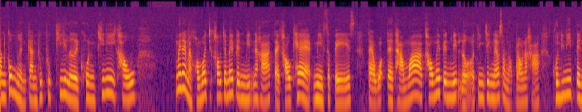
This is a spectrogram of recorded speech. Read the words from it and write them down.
มันก็เหมือนกันทุกๆทที่เลย คนที่นี่เขา ไม่ได้หมายความว่าเขาจะไม่เป็นมิตรนะคะ แต่เขาแค่มีสเปซแต่ว่าแต่ถามว่าเขาไม่เป็นมิตรเหรอจริง ๆ แล้วสำหรับเรานะคะ คนที่นี่เป็น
